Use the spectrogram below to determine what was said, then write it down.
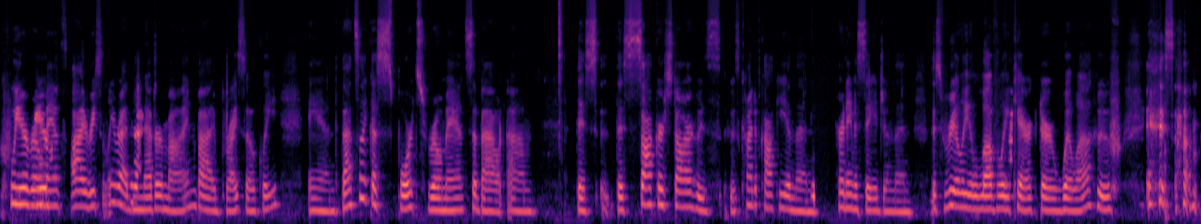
queer romance, I recently read Nevermind by Bryce Oakley, and that's like a sports romance about um, this this soccer star who's who's kind of cocky and then her name is Sage, and then this really lovely character, Willa, who is um,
